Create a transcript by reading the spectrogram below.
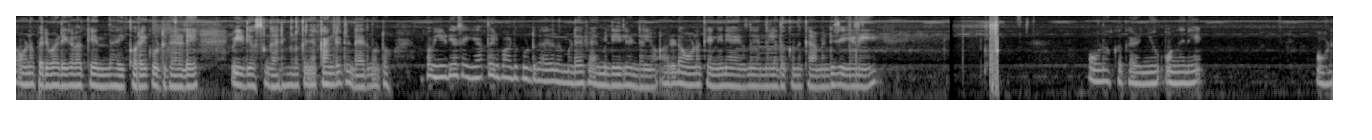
ഓണപരിപാടികളൊക്കെ എന്തായി? കുറേ കൂട്ടുകാരുടെ വീഡിയോസും കാര്യങ്ങളൊക്കെ ഞാൻ കണ്ടിട്ടുണ്ടായിരുന്നു കേട്ടോ. അപ്പോൾ വീഡിയോ ചെയ്യാത്ത ഒരുപാട് കൂട്ടുകാർ നമ്മുടെ ഫാമിലിയിലുണ്ടല്ലോ. അവരുടെ ഓണമൊക്കെ എങ്ങനെയായിരുന്നു എന്നുള്ളതൊക്കെ ഒന്ന് കമന്റ് ചെയ്യണേ. ഓണമൊക്കെ കഴിഞ്ഞു. അങ്ങനെ ഓണ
